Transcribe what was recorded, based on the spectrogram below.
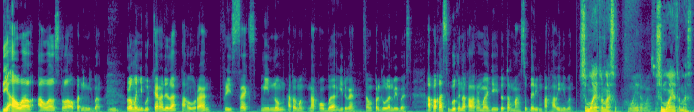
Di awal awal setelah opening nih bang, lo menyebutkan adalah tawuran, free sex, minum atau narkoba gitu kan, sama pergaulan bebas. Apakah sebuah kenakalan remaja itu termasuk dari empat hal ini bang? semuanya termasuk Semuanya termasuk. semuanya termasuk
